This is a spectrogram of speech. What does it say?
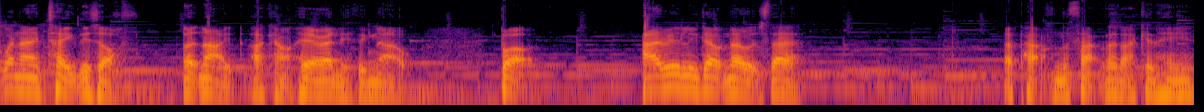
When I take this off at night, I can't hear anything now, but I really don't know it's there apart from the fact that I can hear.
